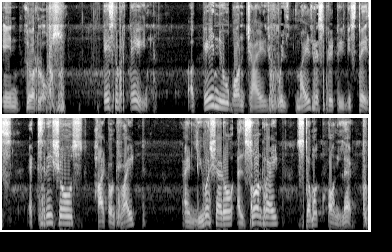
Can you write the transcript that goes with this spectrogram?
in lower lobes. Case number 10. A gay newborn child with mild respiratory distress X-ray shows heart on right and liver shadow also on right, stomach on left.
